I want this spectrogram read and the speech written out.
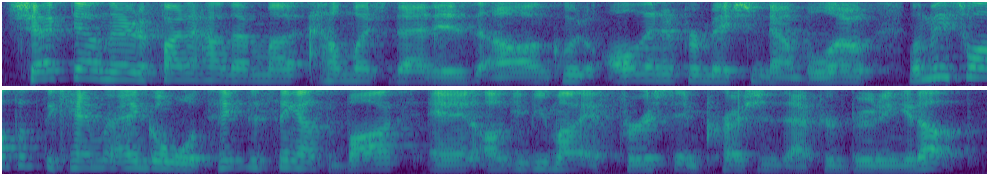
check down there to find out how that mu how much that is. Uh, I'll include all that information down below. Let me swap up the camera angle. We'll take this thing out the box and I'll give you my first impressions after booting it up.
